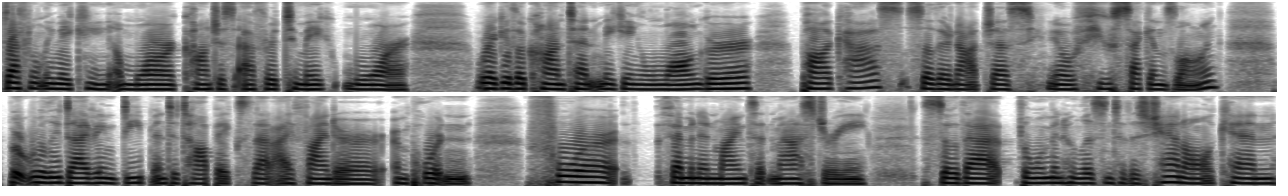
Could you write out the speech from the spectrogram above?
definitely making a more conscious effort to make more regular content, making longer podcasts so they're not just, you know, a few seconds long, but really diving deep into topics that I find are important for feminine mindset mastery so that the women who listen to this channel can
